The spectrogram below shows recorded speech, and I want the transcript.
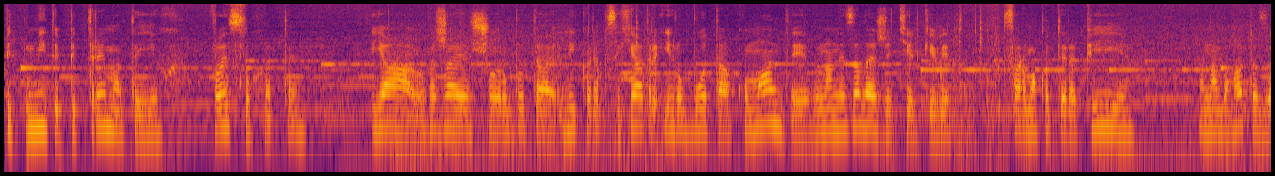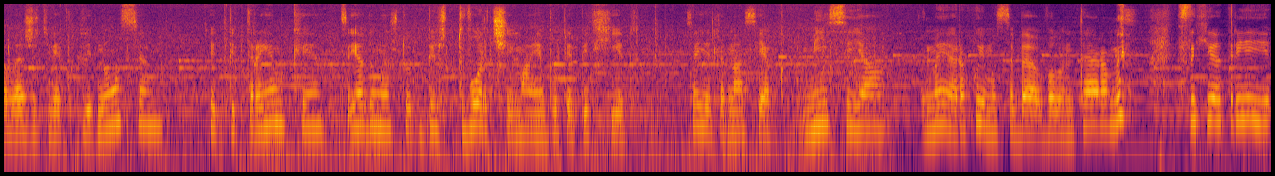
під, вміти підтримати їх, вислухати. Я вважаю, що робота лікаря-психіатра і робота команди вона не залежить тільки від фармакотерапії, вона багато залежить від відносин, від підтримки. Я думаю, що тут більш творчий має бути підхід. Це є для нас як місія. Ми рахуємо себе волонтерами психіатрії.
